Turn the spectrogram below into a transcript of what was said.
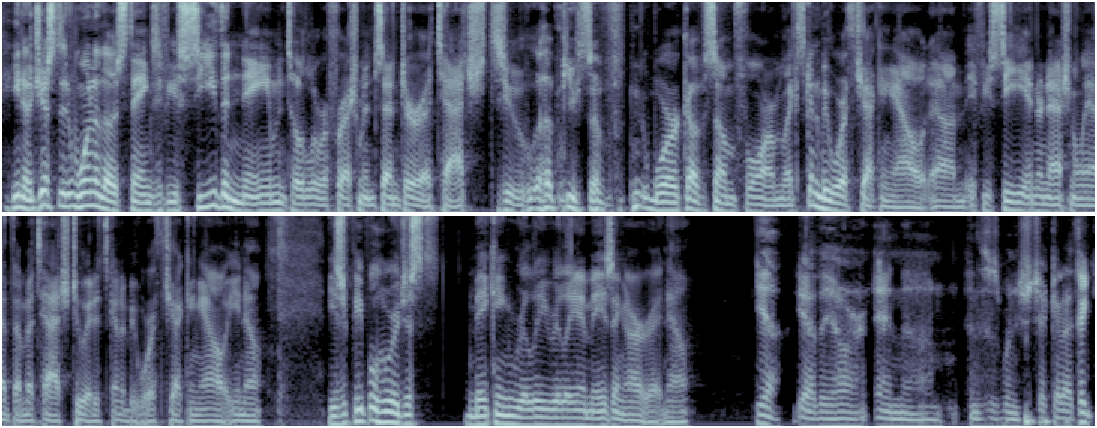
you know, just one of those things. If you see the name Total Refreshment Center attached to a piece of work of some form, like it's going to be worth checking out. Um, if you see International Anthem attached to it, it's going to be worth checking out. You know, these are people who are just making really, really amazing art right now. Yeah, yeah, they are, and um, and this is when you should check it. I think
